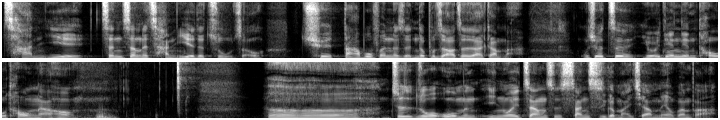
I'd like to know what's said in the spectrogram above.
产业真正的产业的主轴，却大部分的人都不知道这是在干嘛。我觉得这有一点点头痛，然后，呃，就是如果我们因为这样子三十个买家没有办法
